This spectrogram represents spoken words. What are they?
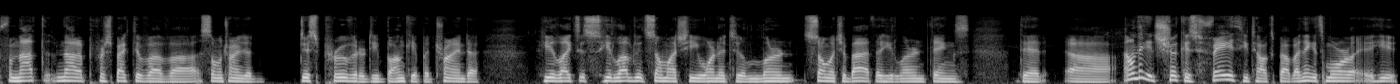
from not not a perspective of uh, someone trying to disprove it or debunk it, but trying to he liked it. He loved it so much. He wanted to learn so much about it that he learned things that uh, I don't think it shook his faith. He talks about, but I think it's more he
